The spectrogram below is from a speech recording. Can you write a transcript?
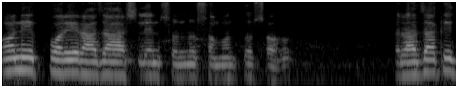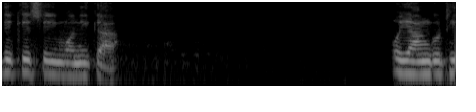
অনেক পরে রাজা আসলেন সৈন্য সামন্ত সহ। রাজাকে দেখে সেই মনিকা ওই আঙ্গুঠি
